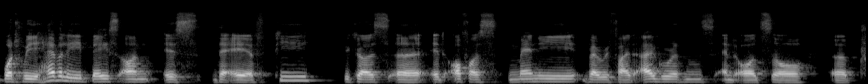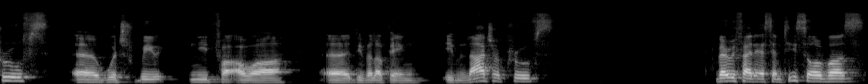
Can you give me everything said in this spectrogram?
what we heavily base on is the AFP because uh, it offers many verified algorithms and also uh, proofs, uh, which we need for our uh, developing even larger proofs. Verified SMT solvers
